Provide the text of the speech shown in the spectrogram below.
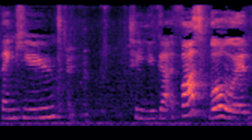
thank you to you guys. Fast forward.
